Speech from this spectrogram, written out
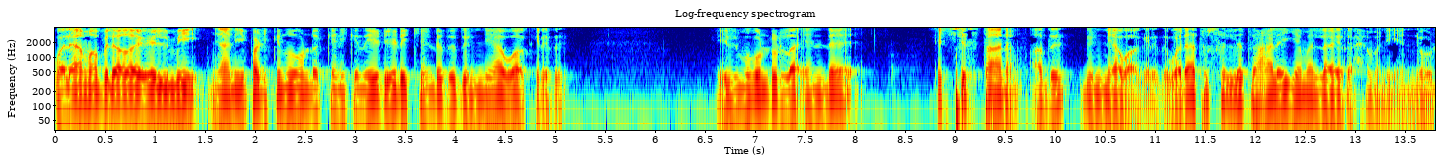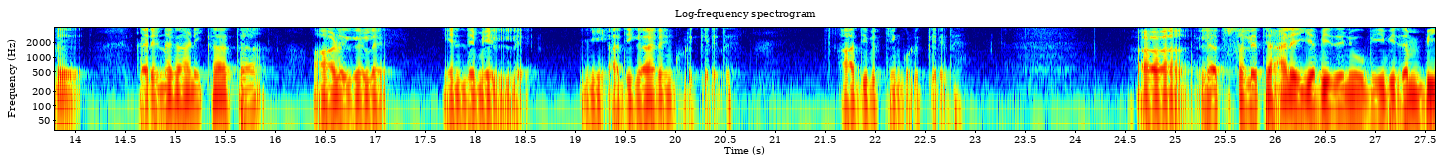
വലാ മബലക എൽമി ഞാൻ ഈ പഠിക്കുന്നതുകൊണ്ടൊക്കെ എനിക്ക് നേടിയെടുക്കേണ്ടത് ദുന്യാവാക്കരുത്. എൽമു കൊണ്ടുള്ള എന്റെ ലക്ഷ്യസ്ഥാനം അത് ദുന്യാവാകരുത്. വലാ തുസല്ലത്ത് ആലയ്യമല്ലായി റഹമനി എന്നോട് കരുണ കാണിക്കാത്ത ആളുകളെ എന്റെ മേലിൽ നീ അധികാരം കൊടുക്കരുത്. ആധിപത്യം കൊടുക്കരുത്. ലാത്തുസല്ലത്തെ അലയ്യ ബിദനൂബി ബിദംബി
